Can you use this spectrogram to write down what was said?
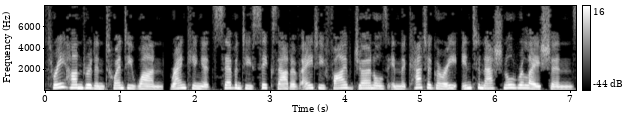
321, ranking it 76 out of 85 journals in the category International Relations.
